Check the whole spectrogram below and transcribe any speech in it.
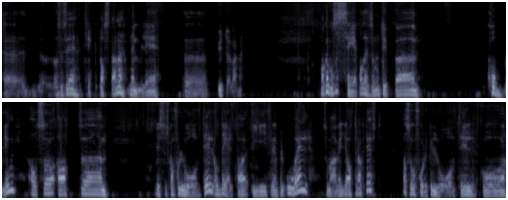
skal si, trekkplasterne, nemlig uh, utøverne. Man kan også se på dette som en type kobling, altså at uh, hvis du skal få lov til å delta i f.eks. OL, som er veldig attraktivt, ja, så får du ikke lov til å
